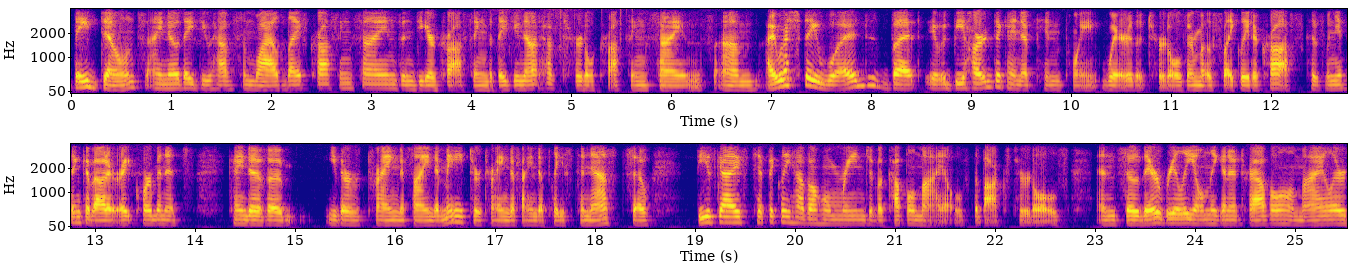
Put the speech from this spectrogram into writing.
They don't. I know they do have some wildlife crossing signs and deer crossing, but they do not have turtle crossing signs. Um, I wish they would, but it would be hard to kind of pinpoint where the turtles are most likely to cross. Because when you think about it, right, Corbin, it's kind of a, either trying to find a mate or trying to find a place to nest. So these guys typically have a home range of a couple miles, the box turtles, and so they're really only going to travel a mile or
